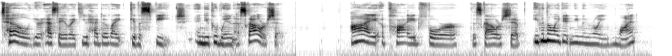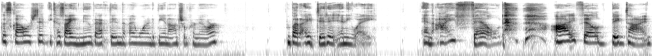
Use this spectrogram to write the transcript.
tell your essay like you had to like give a speech, and you could win a scholarship. I applied for the scholarship, even though I didn't even really want the scholarship because I knew back then that I wanted to be an entrepreneur but I did it anyway. And I failed. I failed big time.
